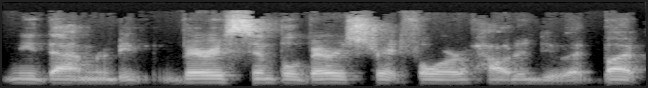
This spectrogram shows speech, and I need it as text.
need that. I'm going to be very simple very straightforward of how to do it. But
